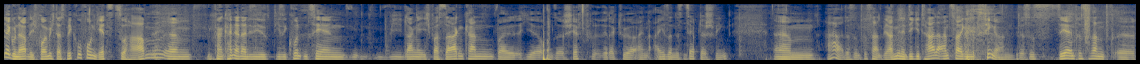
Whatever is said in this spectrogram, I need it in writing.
Ja, guten Abend. Ich freue mich, das Mikrofon jetzt zu haben. Ähm, man kann ja dann die, die Sekunden zählen, wie lange ich was sagen kann, weil hier unser Chefredakteur ein eisernes Zepter schwingt. Ähm, ah, das ist interessant. Wir haben hier eine digitale Anzeige mit Fingern. Das ist sehr interessant. Äh,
